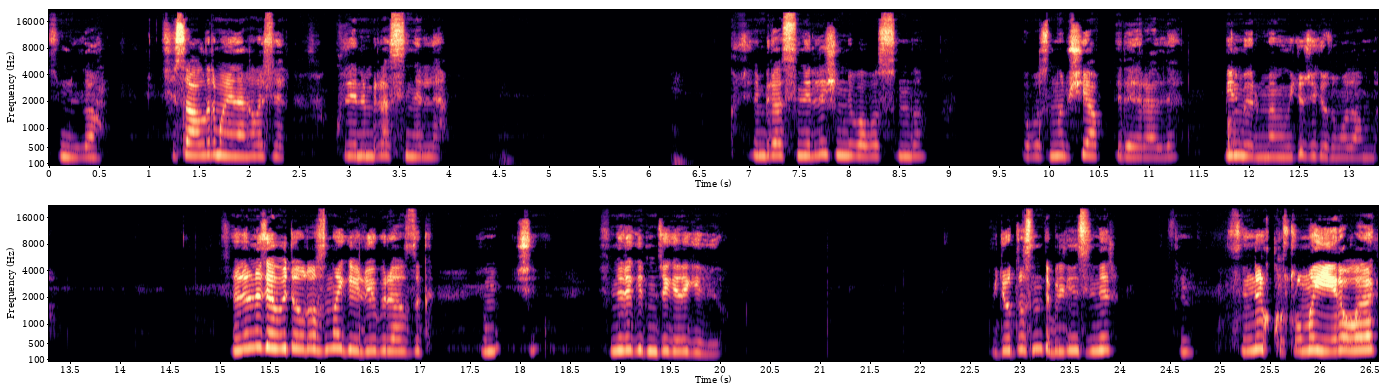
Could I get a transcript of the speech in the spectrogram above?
Bismillah. Siz saldırmayın arkadaşlar. Kuzenim biraz sinirli. Kuzenim biraz sinirli şimdi babasından. Babasına bir şey yaptı herhalde. Bilmiyorum ben video çekiyordum odamda. Sinirlenince video odasına geliyor birazcık. Sinire gidince geri geliyor. Video odasında bildiğin sinir sin- sinir kurtulma yeri olarak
